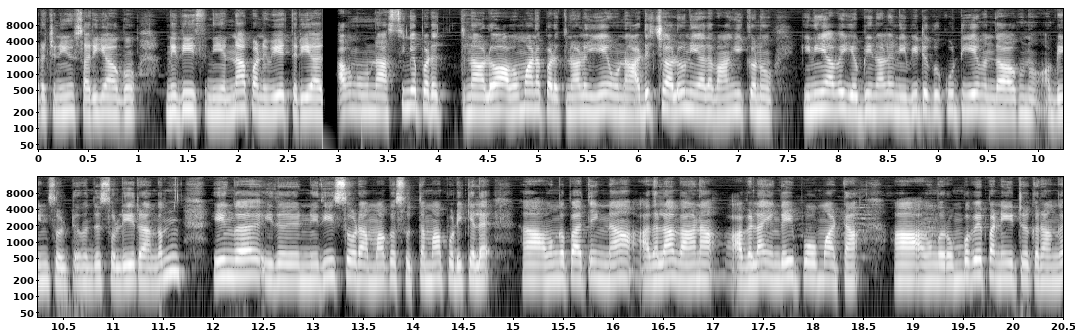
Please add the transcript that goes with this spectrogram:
பிரச்சனையும் சரியாகும். நிதிஷ் நீ என்ன பண்ணவே தெரியாது. அவங்க உன்னை அசிங்கப்படுத்தினாலோ அவமானப்படுத்தினாலும் ஏன் உன்னை அடித்தாலும் நீ அதை வாங்கிக்கணும். இனியாவை எப்படினாலும் நீ வீட்டுக்கு கூட்டியே வந்து ஆகணும் அப்படின்னு சொல்லிட்டு வந்து சொல்லிடுறாங்க. இவங்க இது நிதிஷோட அம்மாவுக்கு சுத்தமாக பிடிக்கல. அவங்க பார்த்தீங்கன்னா அதெல்லாம் வேணாம். அவெல்லாம் எங்கேயும் போக மாட்டான். அவங்க ரொம்பவே பண்ணிகிட்டு இருக்கிறாங்க.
